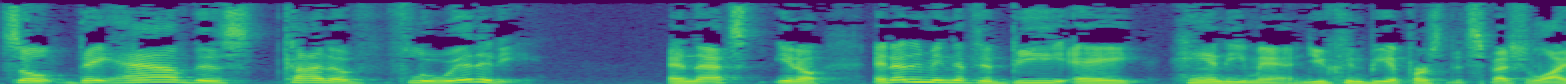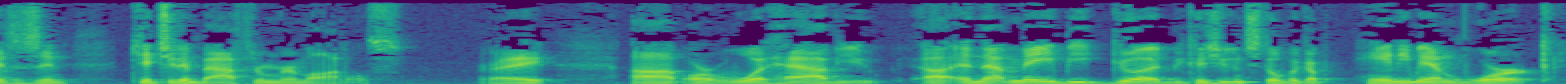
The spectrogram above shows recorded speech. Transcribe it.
So they have this kind of fluidity. And that's, you know, and that doesn't mean you have to be a handyman. You can be a person that specializes in kitchen and bathroom remodels, right? Uh, or what have you. Uh, and that may be good because you can still pick up handyman work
